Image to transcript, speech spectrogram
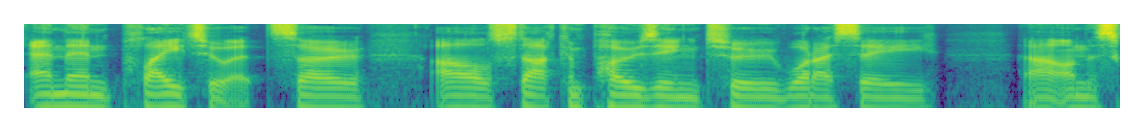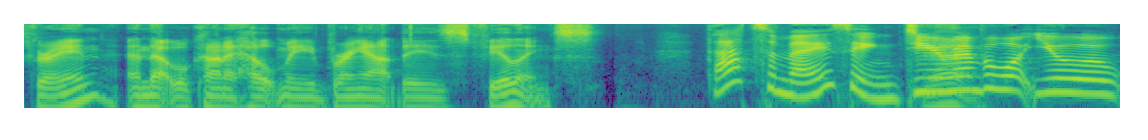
and then play to it. So I'll start composing to what I see uh, on the screen, and that will kind of help me bring out these feelings. That's amazing. Do you Yeah. remember what you were,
